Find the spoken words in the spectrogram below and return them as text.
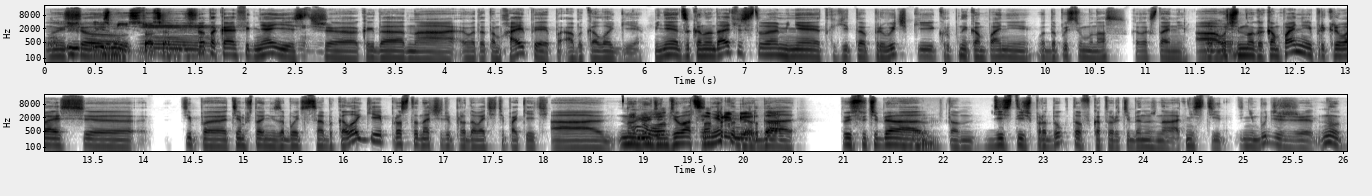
ну, еще, изменить ситуацию. Еще такая фигня есть, э, когда на вот этом хайпе об экологии меняет законодательство, меняет какие-то привычки крупные компании. Вот, допустим, у нас в Казахстане. А угу. очень много компаний, прикрываясь э, типа тем, что они заботятся об экологии, просто начали продавать эти пакетики. А, ну, ну людям вот, деваться например, некуда, да. да. То есть у тебя mm. там 10 тысяч продуктов, которые тебе нужно отнести. Ты не будешь же, ну,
